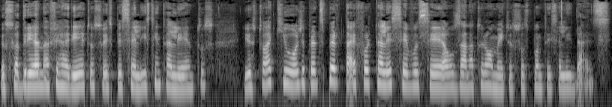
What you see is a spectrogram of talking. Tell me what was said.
Eu sou Adriana Ferrareto, sou especialista em talentos e estou aqui hoje para despertar e fortalecer você a usar naturalmente as suas potencialidades,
